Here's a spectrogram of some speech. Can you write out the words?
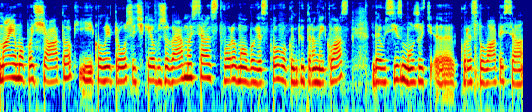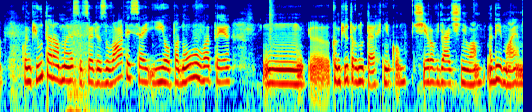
Маємо початок, і коли трошечки обживемося, створимо обов'язково комп'ютерний клас, де усі зможуть е, користуватися комп'ютерами, соціалізуватися і опановувати е, комп'ютерну техніку. Щиро вдячні вам. Обіймаємо.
